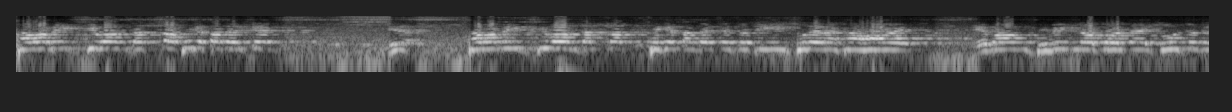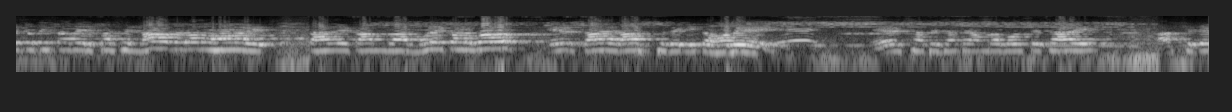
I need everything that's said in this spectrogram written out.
স্বাভাবিক জীবনযাত্রা থেকে তাদেরকে স্বাভাবিক জীবনযাত্রা থেকে তাদেরকে যদি দূরে রাখা হয় এবং বিভিন্ন পর্যায়ে দুর্যোগে যদি তাদের পাশে না দাঁড়ানো হয়, তাহলে আমরা মনে করব এর দায় রাষ্ট্রকে নিতে হবে। এর সাথে সাথে আমরা বলতে চাই, আজকে যে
